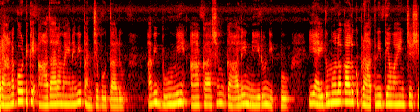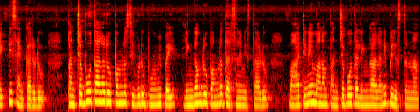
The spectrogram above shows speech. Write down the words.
ప్రాణకోటికి ఆధారమైనవి పంచభూతాలు. అవి భూమి ఆకాశం గాలి నీరు నిప్పు. ఈ ఐదు మూలకాలకు ప్రాతినిధ్యం వహించే శక్తి శంకరుడు. పంచభూతాల రూపంలో శివుడు భూమిపై లింగం రూపంలో దర్శనమిస్తాడు. వాటినే మనం పంచభూత లింగాలని పిలుస్తున్నాం.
